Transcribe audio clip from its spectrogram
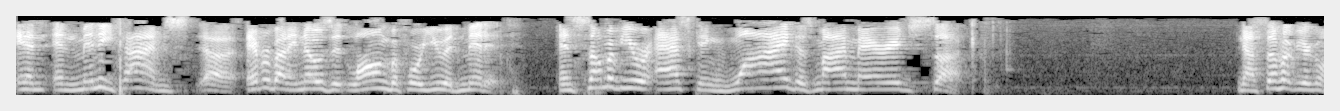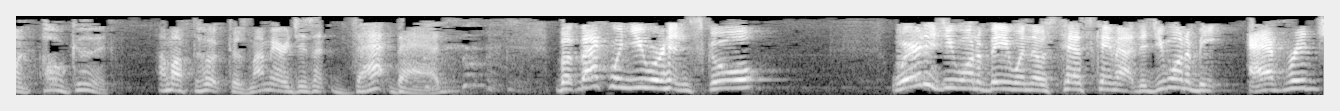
And, and many times, uh, everybody knows it long before you admit it. And some of you are asking, why does my marriage suck? Now, some of you are going, oh, good. I'm off the hook because my marriage isn't that bad. But back when you were in school, where did you want to be when those tests came out? Did you want to be average?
